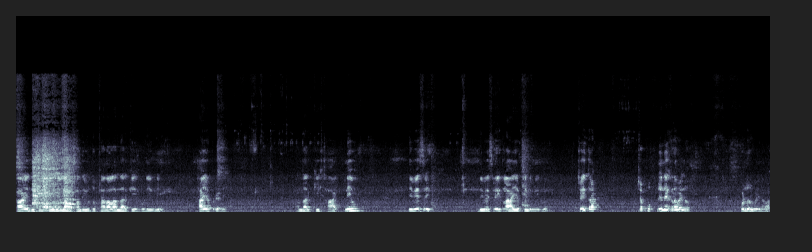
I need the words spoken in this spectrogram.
Hi this is middle Vasanth YouTube channel అందరికీ గుడ్ ఈవినింగ్ హాయ్ ఎప్పుడు రెడీ అందరికీ హాయ్ నీవు దివేశ్రీ దివేశ్రీ ఇట్లా హాయ్ చెప్పింది మీకు. చైత్ర చెప్పు. నేను ఎక్కడ పోయినావు కొండూరు పోయినావా?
